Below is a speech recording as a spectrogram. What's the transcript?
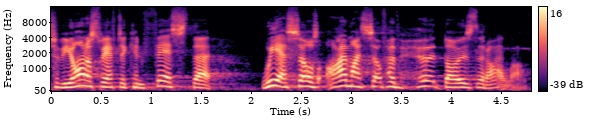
to be honest, we have to confess that we ourselves, I myself, have hurt those that I love.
